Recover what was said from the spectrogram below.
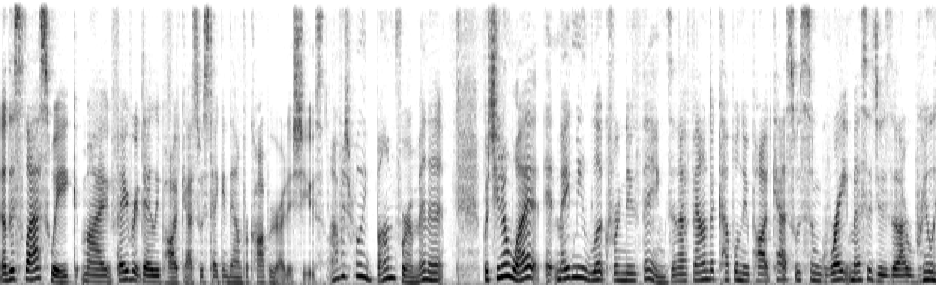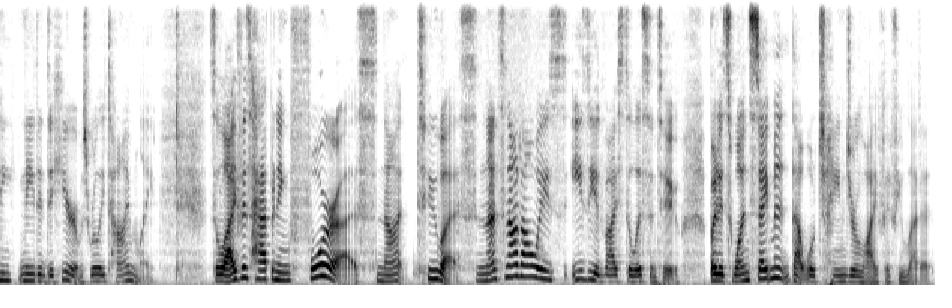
Now, this last week, my favorite daily podcast was taken down for copyright issues. I was really bummed for a minute, but you know what? It made me look for new things, and I found a couple new podcasts with some great messages that I really needed to hear. It was really timely. So, life is happening for us, not to us. And that's not always easy advice to listen to, but it's one statement that will change your life if you let it.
